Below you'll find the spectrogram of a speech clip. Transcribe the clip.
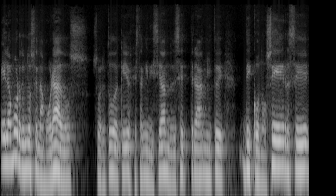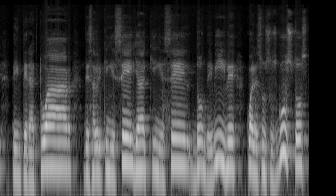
el amor de unos enamorados, sobre todo aquellos que están iniciando ese trámite de conocerse, de interactuar, de saber quién es ella, quién es él, dónde vive, cuáles son sus gustos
